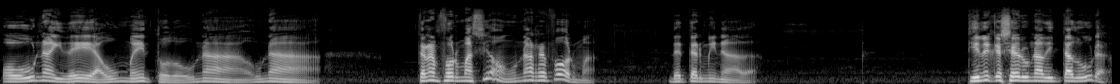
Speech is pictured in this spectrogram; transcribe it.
o una idea, un método, una, una transformación, una reforma determinada, tiene que ser una dictadura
